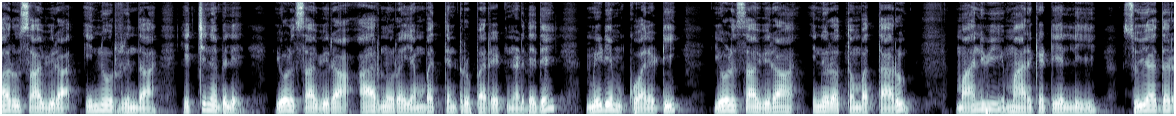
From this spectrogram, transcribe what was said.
ಆರು ಸಾವಿರ ಇನ್ನೂರರಿಂದ ಹೆಚ್ಚಿನ ಬೆಲೆ ಏಳು ಸಾವಿರ ಆರುನೂರ ಎಂಬತ್ತೆಂಟು ರೂಪಾಯಿ ರೇಟ್ ನಡೆದಿದೆ. ಮೀಡಿಯಂ ಕ್ವಾಲಿಟಿ ಏಳು ಸಾವಿರ ಇನ್ನೂರ ತೊಂಬತ್ತಾರು ಮಾನವಿ ಮಾರುಕಟ್ಟೆಯಲ್ಲಿ ಸುಯಾದರ್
